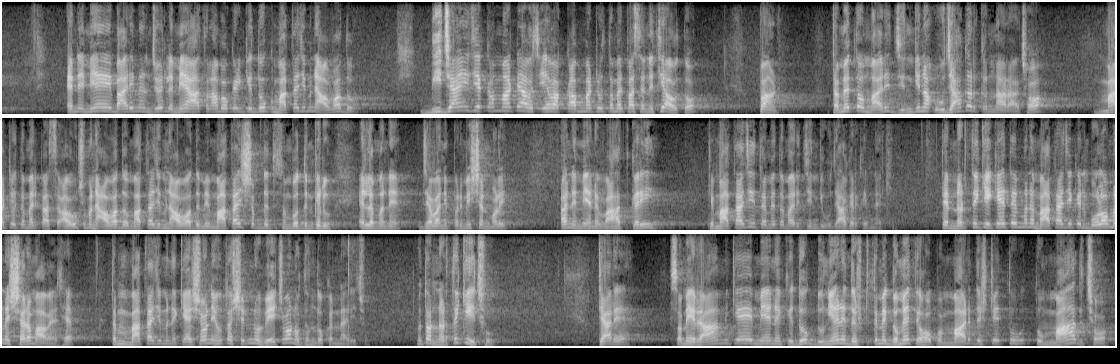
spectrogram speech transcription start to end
એને મેં એ બારી મેં જોયું એટલે મેં હાથ લાંબો કરીને કીધું કે, માતાજી, મને આવવા દો. બીજા જે કામ માટે આવે છે, એવા કામ માટે તમારી પાસે નથી આવતો. પણ તમે તો મારી જિંદગીના ઉજાગર કરનારા છો. માટે તમારી પાસે આવું છું, મને આવવા દો, માતાજી મને આવવા દો. મેં માતાજી શબ્દથી સંબોધન કર્યું, એટલે મને જવાની પરમિશન મળી. અને મેં એને વાત કરી કે, માતાજી, તમે તમારી જિંદગી ઉજાગર કરી નાખી. તે નર્તકી કહે તેમ મને માતાજી કહીને બોલવા મને શરમ આવે છે. તમે માતાજી મને કહેશો નહીં, હું તો શરીરનો વેચવાનો ધંધો કરનારી છું. હું તો નર્તકી છું. ત્યારે સ્વામી રામ કે, મેં એને કીધું, દુનિયાની દ્રષ્ટિ તમે ગમે તે હો, પણ મારી દ્રષ્ટિએ તું તું માદ છો.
